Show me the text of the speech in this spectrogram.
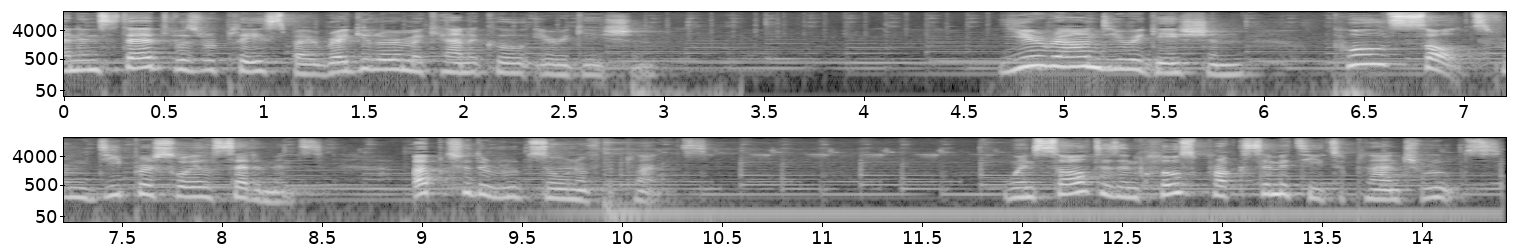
and instead was replaced by regular mechanical irrigation. Year round irrigation pulls salts from deeper soil sediments up to the root zone of the plants. When salt is in close proximity to plant roots,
